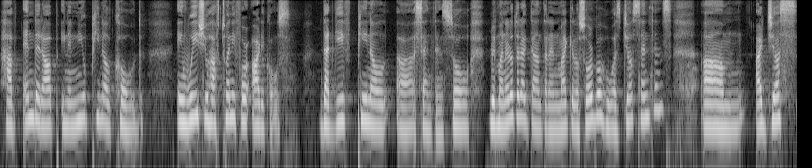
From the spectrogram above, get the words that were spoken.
have ended up in a new penal code in which you have 24 articles that give penal uh, sentence. So Luis Manuel Otero and Maykel Osorbo, who was just sentenced, um, are just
